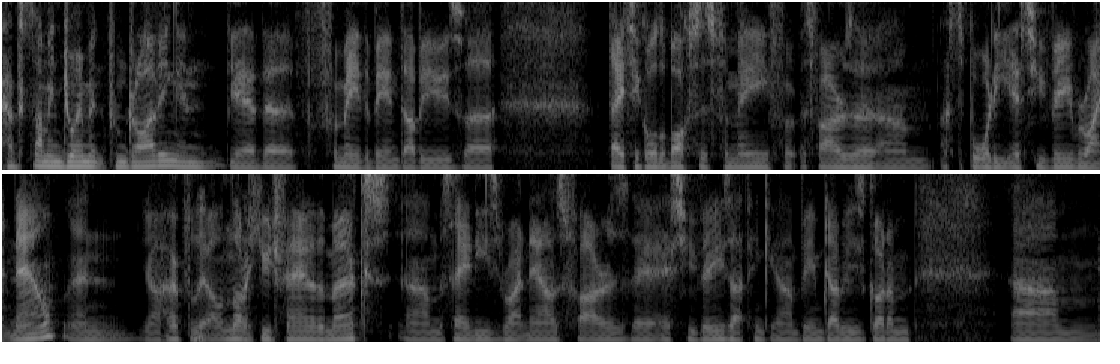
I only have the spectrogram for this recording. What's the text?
have some enjoyment from driving. And yeah, the for me the BMWs. Uh, they tick all the boxes for me for as far as a, um, a sporty SUV right now. And you know, hopefully, I'm not a huge fan of the Mercs, um, Mercedes right now as far as their SUVs. I think um, BMW's got them. Um,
